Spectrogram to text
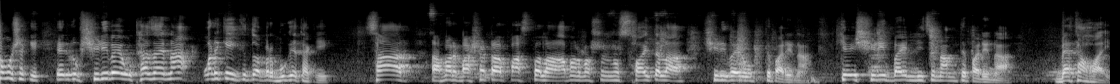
সমস্যা কি? এরকম সিঁড়ি বাইয়ে ওঠা যায় না অনেকেই কিন্তু আমরা বুকে থাকি। স্যার, আমার বাসাটা পাঁচতলা, আমার বাসাটা ছয়তলা সিঁড়ি উঠতে পারি না। কেউ সিঁড়ি বাইয়ের নিচে নামতে পারি না। ব্যথা হয়।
